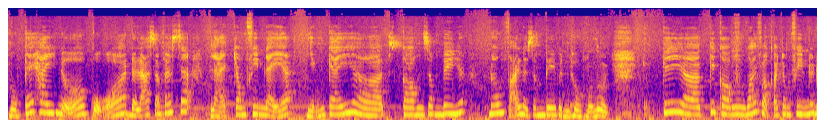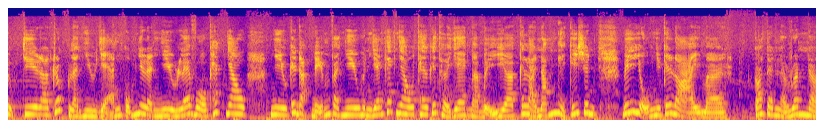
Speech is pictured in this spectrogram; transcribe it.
một cái hay nữa của The Last of Us á, là trong phim này á những cái ờ, con zombie á nó không phải là zombie bình thường mọi người. Cái ờ, cái con quái vật ở trong phim nó được chia ra rất là nhiều dạng cũng như là nhiều level khác nhau, nhiều cái đặc điểm và nhiều hình dáng khác nhau theo cái thời gian mà bị ờ, cái loài nấm này ký sinh. Ví dụ như cái loài mà có tên là runner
